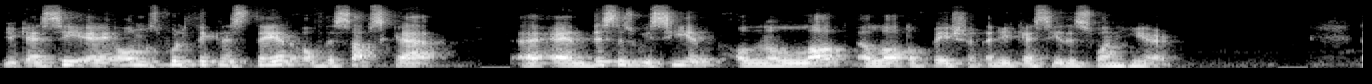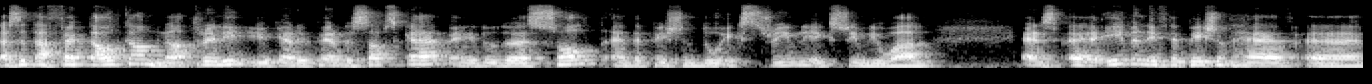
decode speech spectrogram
you can see a almost full thickness tear of the subscap. Uh, and this is, we see it on a lot, a lot of patients. And you can see this one here. Does it affect outcome? Not really. You can repair the subscap and you do the salt and the patient do extremely, extremely well. And uh, even if the patient have uh,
